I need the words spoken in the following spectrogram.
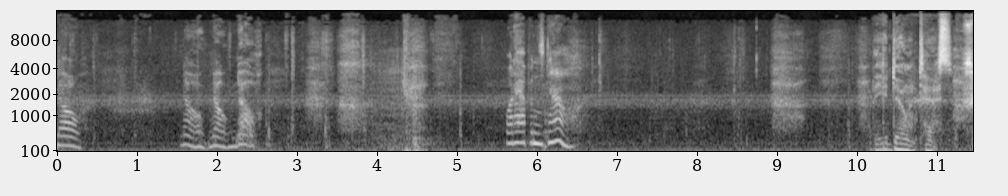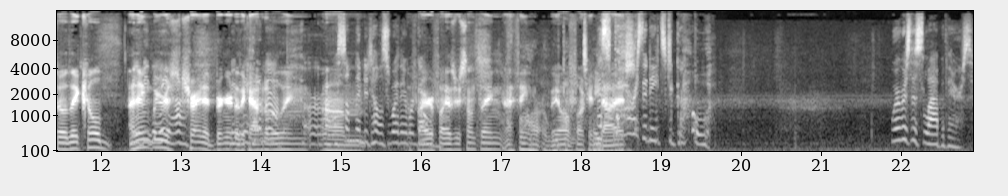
No. No, no, no. What happens now? What are you doing, Tess? So they killed. I Maybe think we they, were uh, trying to bring her to the they Capitol building. or, uh, something Um, to tell us where they the were fireflies or something. I think far are they all gonna fucking died. As far as it needs to go. Where was this lab of theirs?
